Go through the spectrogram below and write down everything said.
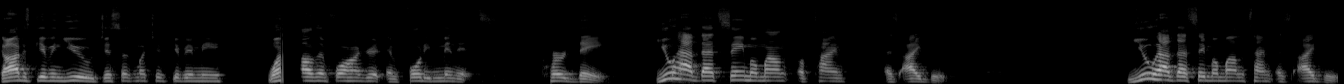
God is giving you just as much as giving me 1,440 minutes per day. You have that same amount of time as I do. You have that same amount of time as I do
